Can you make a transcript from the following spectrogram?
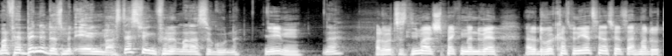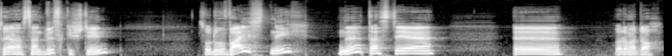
Man verbindet das mit irgendwas, deswegen findet man das so gut, ne? Eben. ne? Weil du würdest es niemals schmecken, wenn du, also du kannst mir nicht erzählen, dass du jetzt, sag mal, du hast da einen Whisky stehen. So, du weißt nicht, ne, dass der, äh, oder mal doch,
